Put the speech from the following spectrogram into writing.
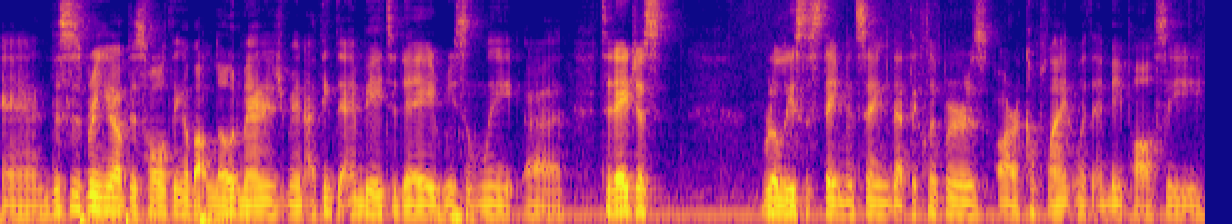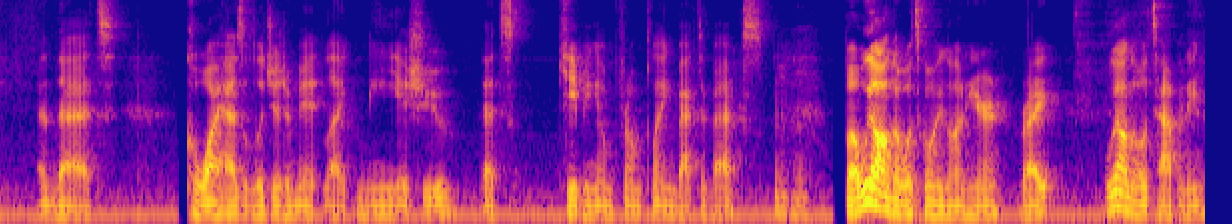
And this is bringing up this whole thing about load management. I think the NBA today recently, uh, today just released a statement saying that the Clippers are compliant with NBA policy and that Kawhi has a legitimate like knee issue that's keeping him from playing back to backs. Mm-hmm. But we all know what's going on here, right? We all know what's happening.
